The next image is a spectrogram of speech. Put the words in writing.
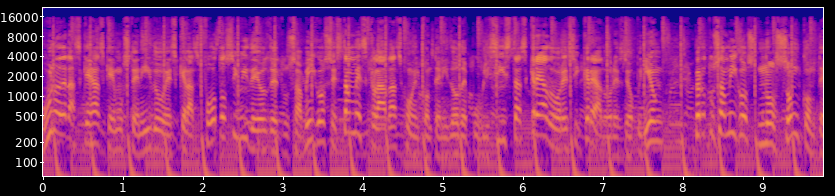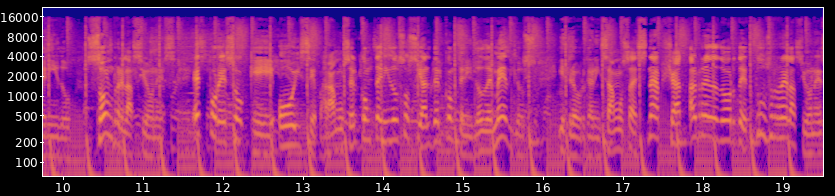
Una de las quejas que hemos tenido es que las fotos y videos de tus amigos están mezcladas con el contenido de publicistas, creadores y creadores de opinión. Pero tus amigos no son contenido, son relaciones. Es por eso que hoy separamos el contenido social del contenido de medios y reorganizamos a Snapchat alrededor de tus relaciones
